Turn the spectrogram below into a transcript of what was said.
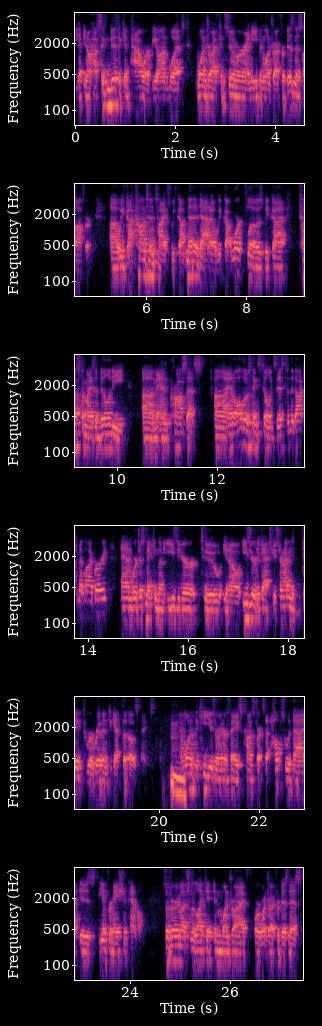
you know have significant power beyond what OneDrive Consumer and even OneDrive for Business offer. Uh, we've got content types, we've got metadata, we've got workflows, we've got customizability um, and process. Uh, and all those things still exist in the document library, and we're just making them easier to, you know, easier to get to. So you're not having to dig through a ribbon to get to those things. Mm. And one of the key user interface constructs that helps with that is the information panel. So very much like it in OneDrive or OneDrive for Business,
